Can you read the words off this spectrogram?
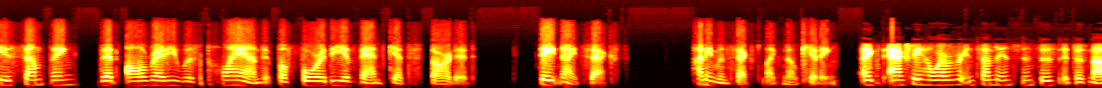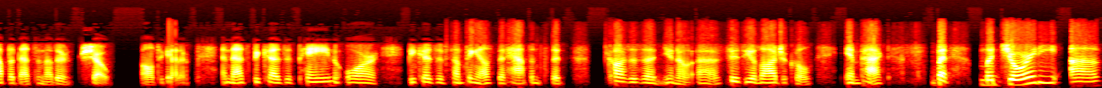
is something that already was planned before the event gets started date night sex, honeymoon sex, like no kidding. Actually, however, in some instances it does not, but that's another show altogether. And that's because of pain or because of something else that happens that causes a, you know, a physiological impact. But majority of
